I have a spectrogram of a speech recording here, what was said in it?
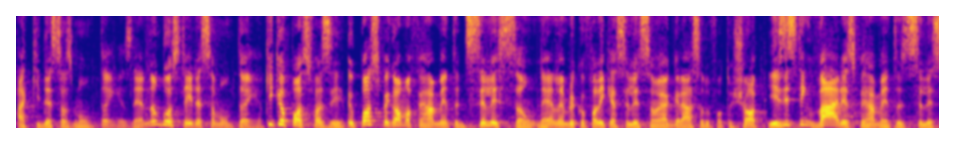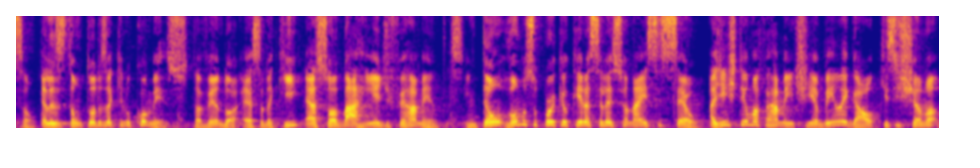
aqui dessas montanhas, né? Não gostei dessa montanha. O que, que eu posso fazer? Eu posso pegar uma ferramenta de seleção, né? Lembra que eu falei que a seleção é a graça do Photoshop? E existem várias ferramentas de seleção. Elas estão todas aqui no começo, tá vendo? Ó, essa daqui é a sua barrinha de ferramentas. Então, vamos supor que eu queira selecionar esse céu. A gente tem uma ferramentinha bem legal que se chama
